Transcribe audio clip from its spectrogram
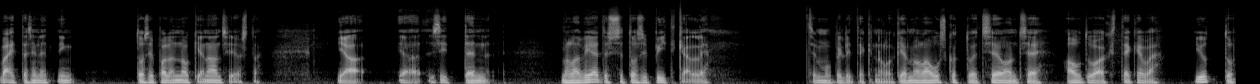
Väittäisin, että niin, tosi paljon Nokian ansiosta. Ja, ja sitten me ollaan viety se tosi pitkälle, se mobiiliteknologia. Me ollaan uskottu, että se on se autuaaksi tekevä juttu.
